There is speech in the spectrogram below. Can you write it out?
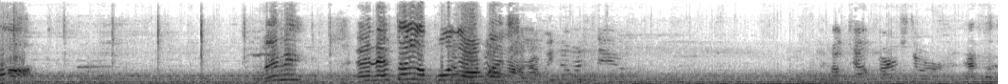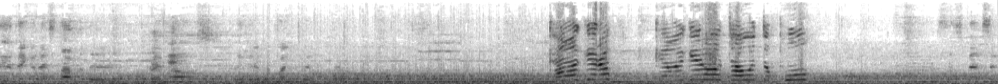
hot. Really? And if they pull So that what's one. on? Are we going to the hotel first or I after? think take the next stop at the red Okay. house. They're gonna find the Can we get a Can we get a hotel with the pool? It's expensive.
